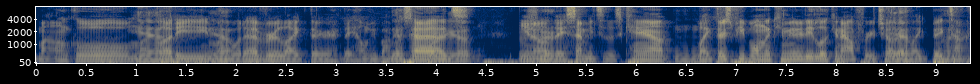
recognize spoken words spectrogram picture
my uncle, my Yeah. buddy, my Yeah. whatever. Like they're they help me buy my They you, pads. yep, you know, sure. they sent me to this camp. Mhm. Like there's people in the community looking out for each other, Yeah, like big time,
